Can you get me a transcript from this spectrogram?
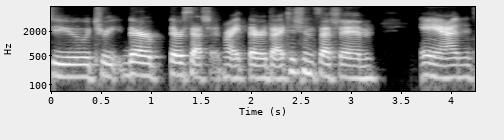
to treat their their session, right? Their dietitian session, and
